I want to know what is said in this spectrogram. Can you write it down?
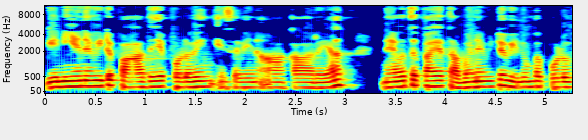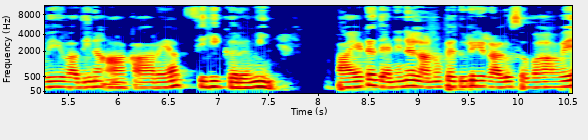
ගෙනියන විට පාදය පොළවෙන් එසවෙන ආකාරයත් නැවත পায় තබන විට විලුඹ පොළවේ වදින ආකාරයත් සිහි කරමි. පායට දැනෙන ලනුපැදුරේ රළු ස්වභාවය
